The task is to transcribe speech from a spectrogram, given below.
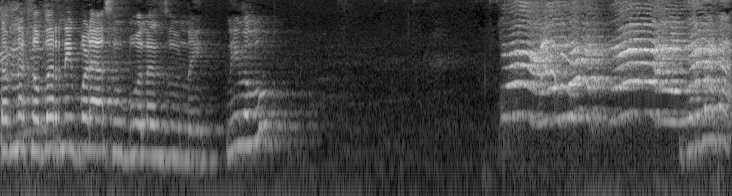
તમને ખબર નહીં પડે આ શું બોલે શું નહીં. નહીં બાબુ ગરબા ગા.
